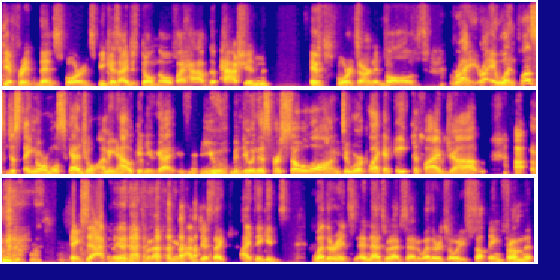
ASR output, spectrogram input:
different than sports because I just don't know if I have the passion if sports aren't involved. Right, right. Well, and plus just a normal schedule. I mean, how can you guys? You've been doing this for so long to work like an eight to five job. Uh, Exactly. That's what I mean. I'm just like, I think it's whether it's, and that's what I've said, whether it's always something from the,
